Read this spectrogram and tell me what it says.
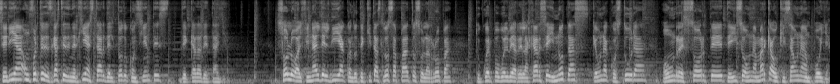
Sería un fuerte desgaste de energía estar del todo conscientes de cada detalle. Solo al final del día, cuando te quitas los zapatos o la ropa, tu cuerpo vuelve a relajarse y notas que una costura o un resorte te hizo una marca o quizá una ampolla.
